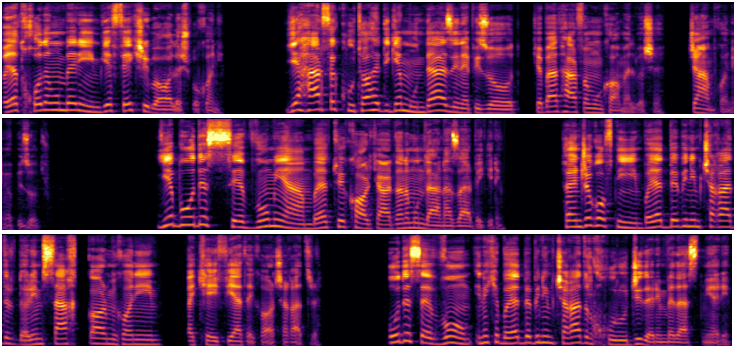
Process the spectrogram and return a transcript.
باید خودمون بریم یه فکری به حالش بکنیم. یه حرف کوتاه دیگه مونده از این اپیزود که بعد حرفمون کامل بشه. جمع کنیم اپیزود رو. یه بود سومی هم باید توی کار کردنمون در نظر بگیریم. تا اینجا گفتیم باید ببینیم چقدر داریم سخت کار می‌کنیم و کیفیت کار چقدره. بود سوم اینه که باید ببینیم چقدر خروجی داریم به دست میاریم.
